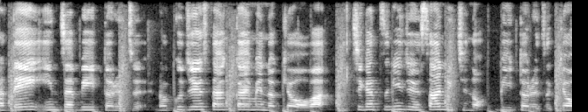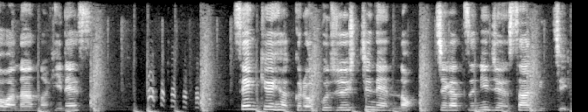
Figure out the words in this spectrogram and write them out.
A Day in the Beatles 63回目の今日は1月23日のビートルズ。今日は何の日です？1967年の1月23日。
